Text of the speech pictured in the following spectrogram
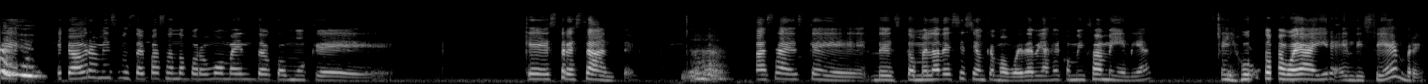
que yo ahora mismo estoy pasando por un momento como que, que estresante. Lo que pasa es que tomé la decisión que me voy de viaje con mi familia y justo me voy a ir en diciembre.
